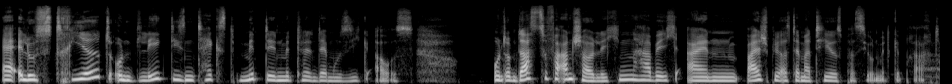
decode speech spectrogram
er illustriert und legt diesen Text mit den Mitteln der Musik aus. Und um das zu veranschaulichen, habe ich ein Beispiel aus der Matthäus-Passion mitgebracht.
